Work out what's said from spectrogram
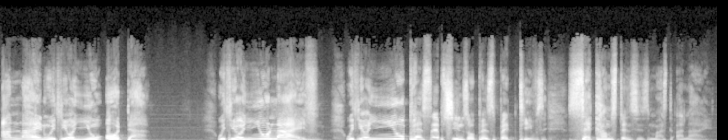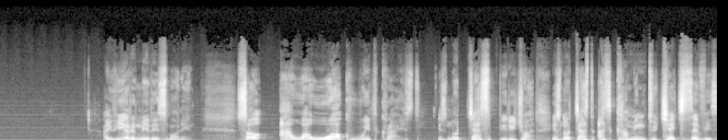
align with your new order, with your new life, with your new perceptions or perspectives. Circumstances must align. Are you hearing me this morning? So, our walk with Christ is not just spiritual. It's not just us coming to church service.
